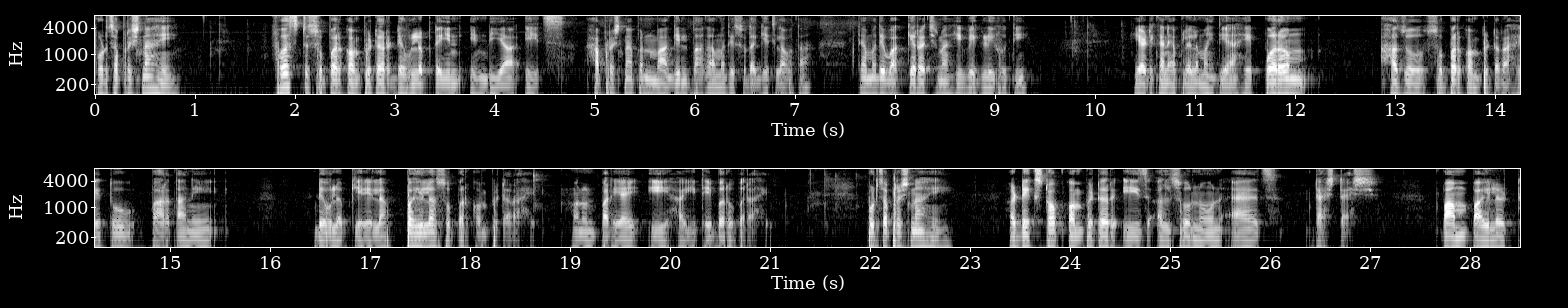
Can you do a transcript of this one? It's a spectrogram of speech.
पुढचा प्रश्न आहे first super computer developed in India is हा प्रश्न आपण मागील भागामध्ये सुद्धा घेतला होता. त्यामध्ये वाक्यरचना ही वेगळी होती. या ठिकाणी आपल्याला माहिती आहे परम हा जो सुपर कॉम्प्युटर आहे तो भारताने डेव्हलप केलेला पहिला सुपर कॉम्प्युटर आहे. म्हणून पर्याय ए हा इथे बरोबर आहे. पुढचा प्रश्न आहे a desktop computer is also known as dash dash Palm pilot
